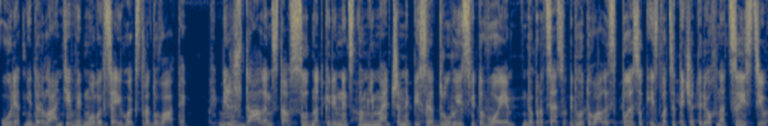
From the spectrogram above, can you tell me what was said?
Уряд Нідерландів відмовився його екстрадувати. Більш вдалим став суд над керівництвом Німеччини після Другої світової. До процесу підготували список із 24 нацистів,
